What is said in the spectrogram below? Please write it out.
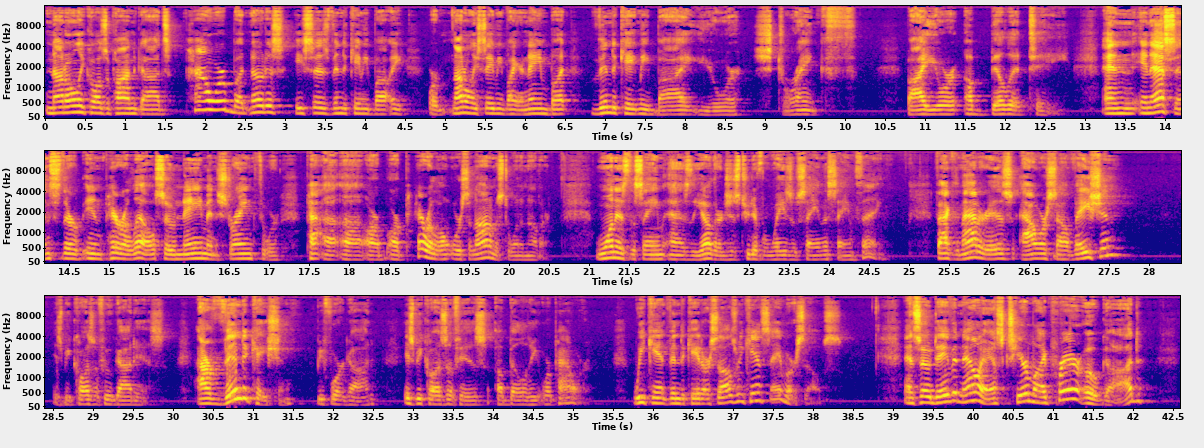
not only calls upon God's power, but notice he says, Vindicate me by, or not only save me by your name, but vindicate me by your strength, by your ability. And in essence, they're in parallel, so name and strength uh, uh, are, are parallel or synonymous to one another. One is the same as the other, just two different ways of saying the same thing. Fact of the matter is, our salvation is because of who God is. Our vindication before God is because of his ability or power. We can't vindicate ourselves, we can't save ourselves. And so David now asks, Hear my prayer, O God.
